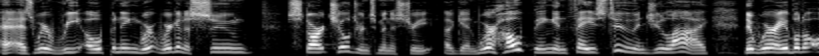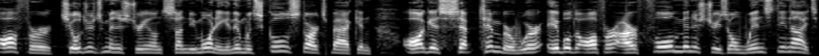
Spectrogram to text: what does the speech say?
as we're reopening, we're, we're going to soon start children's ministry again. We're hoping in phase two in July that we're able to offer children's ministry on Sunday morning. And then when school starts back in August, September, we're able to offer our full ministries on Wednesday nights,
